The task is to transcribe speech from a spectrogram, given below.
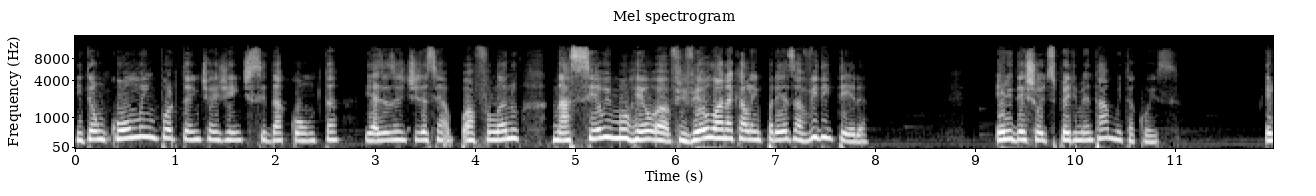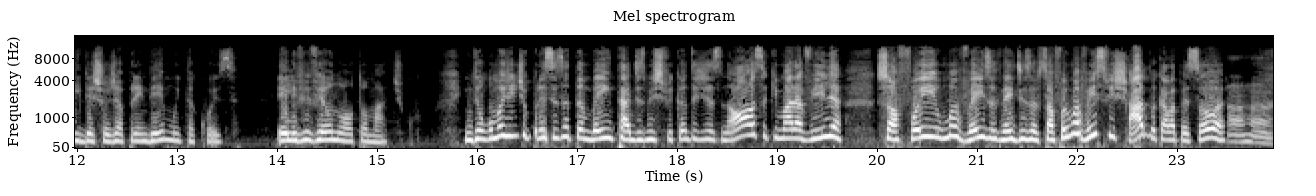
Então, como é importante a gente se dar conta, e às vezes a gente diz assim, a fulano nasceu e morreu, viveu lá naquela empresa a vida inteira. Ele deixou de experimentar muita coisa. Ele deixou de aprender muita coisa. Ele viveu no automático. Então, como a gente precisa também estar tá desmistificando e dizer assim, nossa, que maravilha, só foi uma vez, né? Diz, só foi uma vez fechado aquela pessoa. Uhum.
